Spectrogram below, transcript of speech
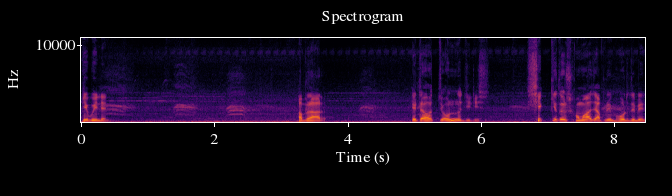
কি বুঝলেন? আপনার, এটা হচ্ছে অন্য জিনিস। শিক্ষিত সমাজ আপনি ভোট দেবেন।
